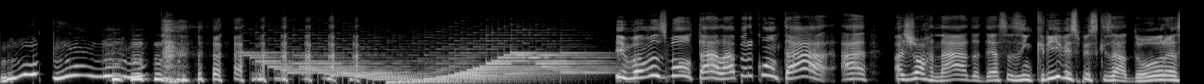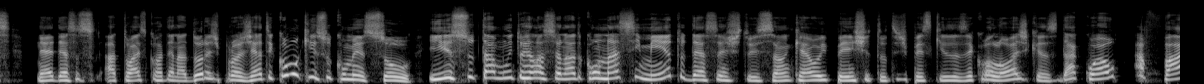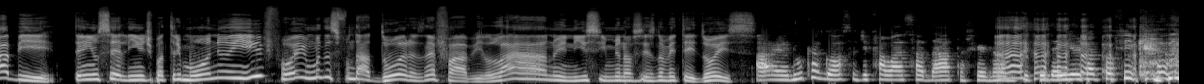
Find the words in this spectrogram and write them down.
E vamos voltar lá para contar a, a jornada dessas incríveis pesquisadoras, né, dessas atuais coordenadoras de projeto e como que isso começou. E isso está muito relacionado com o nascimento dessa instituição, que é o IP Instituto de Pesquisas Ecológicas, da qual a FAB tem um selinho de patrimônio e foi uma das fundadoras, né, Fábio? Lá no início, em 1992. Ah, eu nunca gosto de falar essa data, Fernando, porque daí eu já tô ficando.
